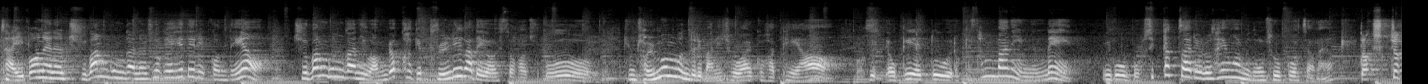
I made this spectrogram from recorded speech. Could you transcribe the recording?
자, 이번에는 주방 공간을 소개해 드릴 건데요. 주방 공간이 완벽하게 분리가 되어 있어가지고 네. 좀 젊은 분들이 많이 좋아할 것 같아요. 맞습니다. 그 여기에 또 이렇게 선반이 있는데 이거 뭐 식탁 자리로 사용하면 너무 좋을 것 같지 않아요? 딱 식탁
